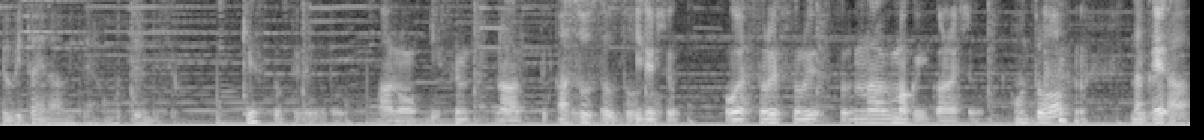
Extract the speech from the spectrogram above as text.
呼びたいなみたいな思ってるんですよ。ゲストってどういうこと？あのリスナーってあそうそうそうそう。聞いてる人？おいそれそれそんなうまくいかないでしょ本当？なんかさ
